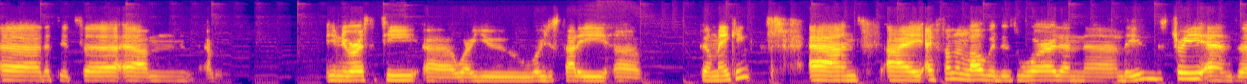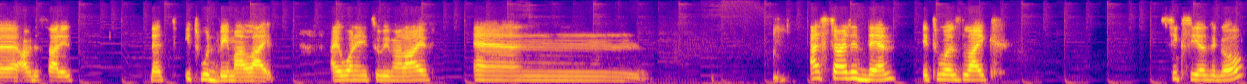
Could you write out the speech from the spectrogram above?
Uh, that it's a um, um, university uh, where you where you study uh, filmmaking. And I, I fell in love with this world and uh, the industry and uh, i decided that it would be my life. I wanted it to be my life. And i started then. It was like six years ago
